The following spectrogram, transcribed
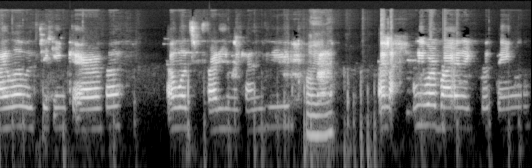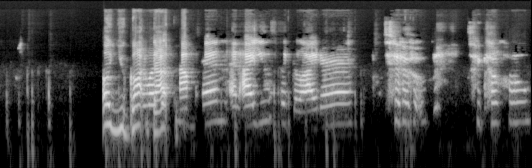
Lila was taking care of us? That was Freddie McKenzie. Oh yeah. And we were by like the thing. Oh, you got that. mountain, and I used the glider to to go home.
